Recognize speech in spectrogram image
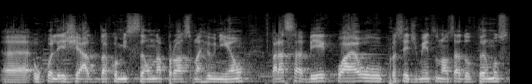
eh, o colegiado da comissão na próxima reunião para saber qual é o procedimento nós adotamos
